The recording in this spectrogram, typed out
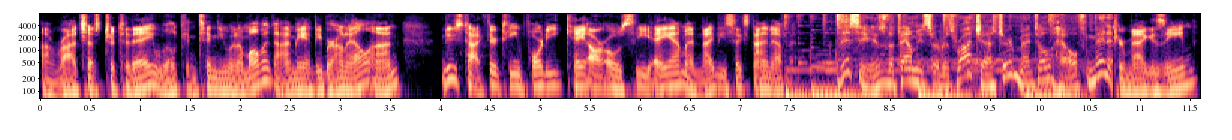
on Rochester Today. We'll continue in a moment. I'm Andy Brownell on News Talk 1340 KROC AM and 96.9 FM. This is the Family Service Rochester Mental Health Minute. Magazine.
